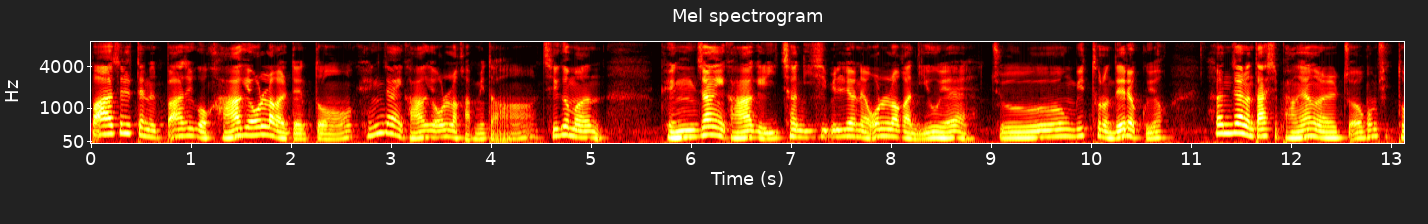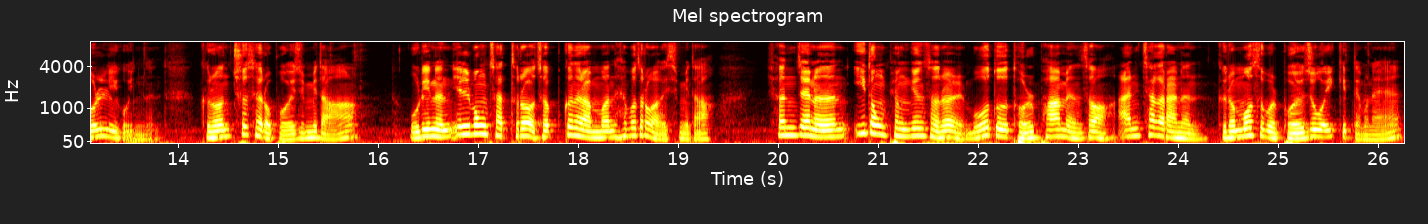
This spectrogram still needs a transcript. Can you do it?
빠질 때는 빠지고 강하게 올라갈 때는 또 굉장히 강하게 올라갑니다. 지금은 굉장히 강하게 2021년에 올라간 이후에 쭉 밑으로 내렸고요. 현재는 다시 방향을 조금씩 돌리고 있는 그런 추세로 보여집니다. 우리는 일봉 차트로 접근을 한번 해보도록 하겠습니다. 현재는 이동 평균선을 모두 돌파하면서 안착을 하는 그런 모습을 보여주고 있기 때문에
